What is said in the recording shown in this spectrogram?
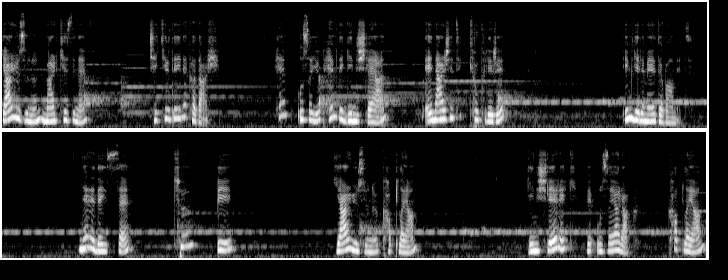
yeryüzünün merkezine çekirdeğine kadar hem uzayıp hem de genişleyen enerjetik kökleri imgelemeye devam et. Neredeyse tüm bir yeryüzünü kaplayan, genişleyerek ve uzayarak kaplayan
